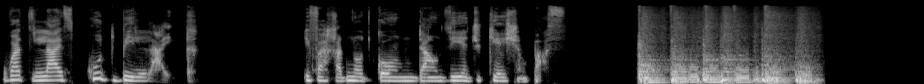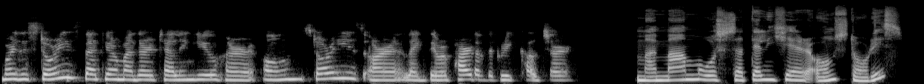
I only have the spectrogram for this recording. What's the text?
what life could be like if I had not gone down the education path. Were the stories that your mother telling you her own stories or like they were part of the Greek culture? my mom was uh, telling her own stories.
